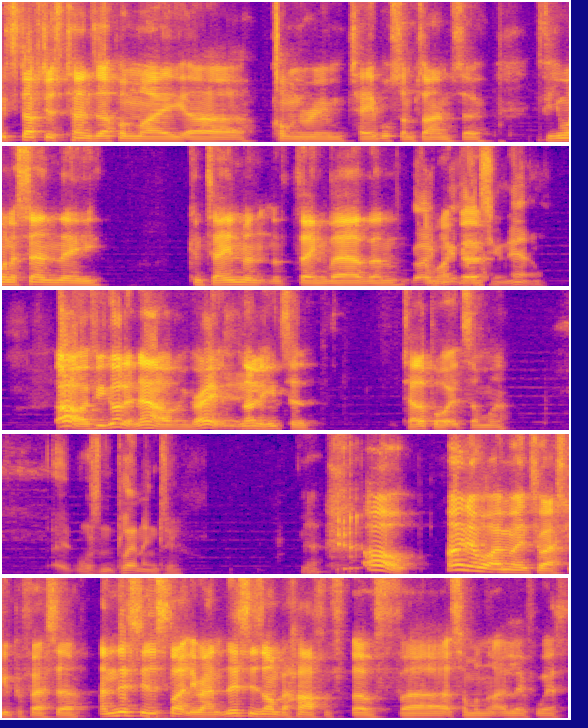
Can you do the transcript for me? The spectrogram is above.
stuff just turns up on my uh, common room table sometimes. So if you want to send the containment thing there, then I I might go. you now. Oh, if you got it now, then great. No need to teleport it somewhere. I wasn't planning to. Yeah. Oh, I know what I meant to ask you, Professor. And this is slightly random. This is on behalf of, of uh, someone that I live with.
